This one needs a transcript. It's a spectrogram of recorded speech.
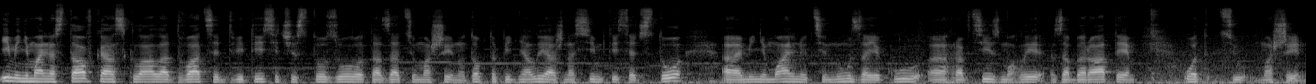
І мінімальна ставка склала 22 100 золота за цю машину, тобто підняли аж на 7100 е, мінімальну ціну, за яку е, гравці змогли забирати от цю машину.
